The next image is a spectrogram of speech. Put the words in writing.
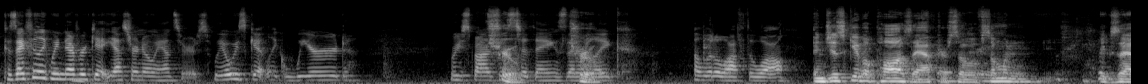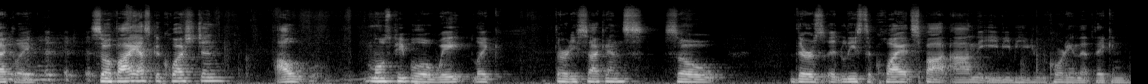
Because I feel like we never get yes or no answers. We always get like weird responses True. to things that True. are like a little off the wall. and just give a pause after. So if someone, exactly. So if I ask a question, I'll. Most people will wait like thirty seconds. So there's at least a quiet spot on the EVP recording that they can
